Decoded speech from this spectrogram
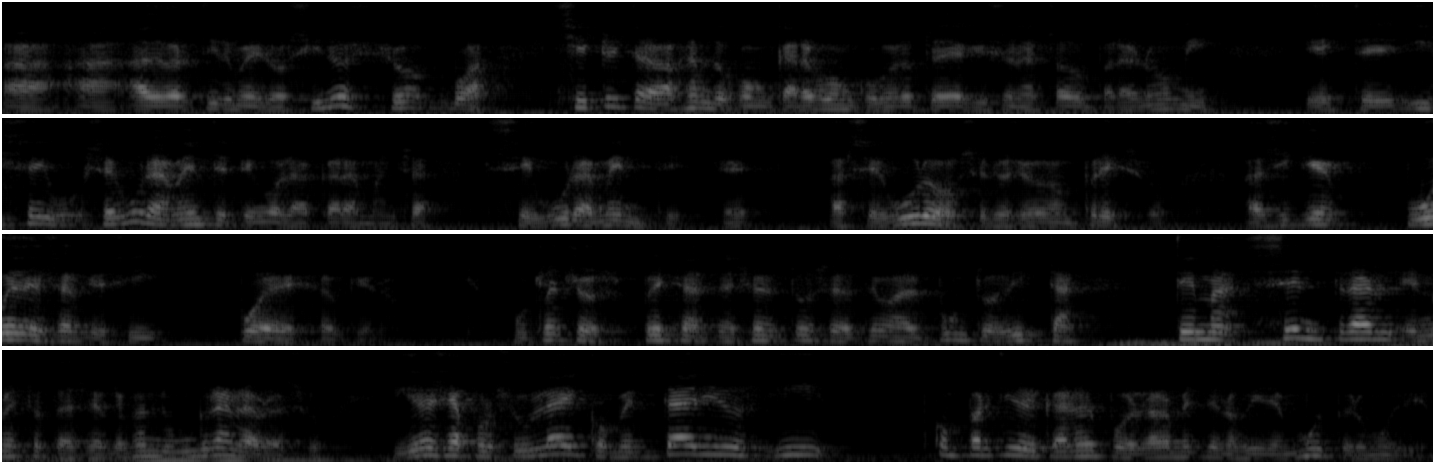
a, advertírmelo. Si no, yo, bueno, si estoy trabajando con carbón, como el otro día que hice un asado para Nomi, este, y seguramente tengo la cara manchada, seguramente, ¿eh? aseguro se lo llevaron preso. Así que puede ser que sí, puede ser que no. Muchachos, presten atención entonces al tema del punto de vista, tema central en nuestro taller. Les mando un gran abrazo y gracias por su like, comentarios y compartir el canal porque realmente nos viene muy pero muy bien.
